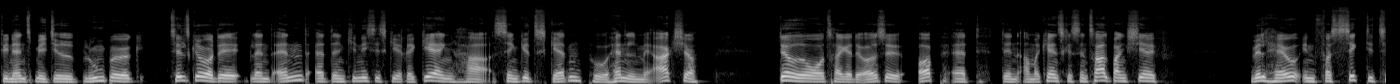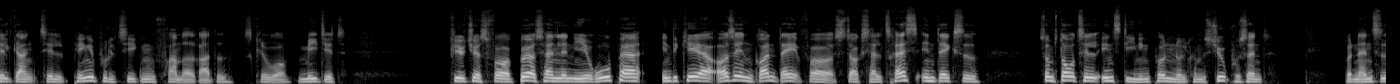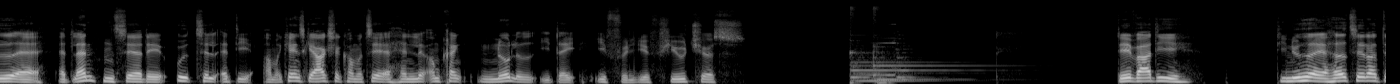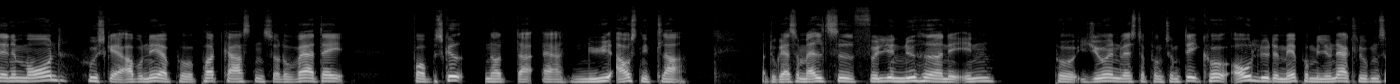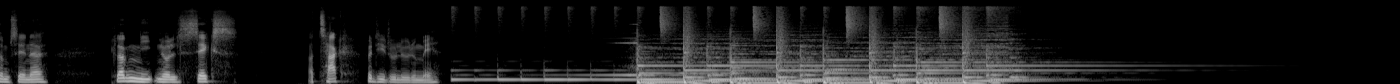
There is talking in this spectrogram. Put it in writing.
Finansmediet Bloomberg tilskriver det blandt andet, at den kinesiske regering har sænket skatten på handel med aktier. Derudover trækker det også op, at den amerikanske centralbankchef vil have en forsigtig tilgang til pengepolitikken fremadrettet, skriver mediet. Futures for børshandlen i Europa indikerer også en grøn dag for Stoxx 50-indekset, som står til en stigning på 0,7 procent. På den anden side af Atlanten ser det ud til, at de amerikanske aktier kommer til at handle omkring nullet i dag, ifølge Futures. Det var de, de nyheder, jeg havde til dig denne morgen. Husk at abonnere på podcasten, så du hver dag får besked, når der er nye afsnit klar. Og du kan som altid følge nyhederne inde på euroinvestor.dk og lytte med på Millionærklubben, som sender kl. 9.06. Og tak, fordi du lyttede med.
